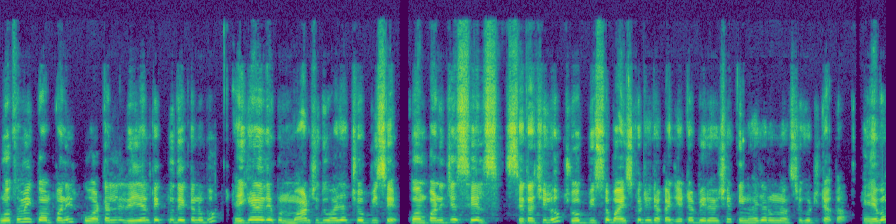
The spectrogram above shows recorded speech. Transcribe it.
প্রথমেই কোম্পানির কোয়ার্টারলি রেজাল্ট একটু দেখে নেব। এইখানে দেখুন মার্চ দু হাজার চব্বিশে কোম্পানির যে সেলস সেটা ছিল চব্বিশশো বাইশ কোটি টাকা, যেটা বের হয়েছে তিন হাজার উনআশি কোটি টাকা। এবং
